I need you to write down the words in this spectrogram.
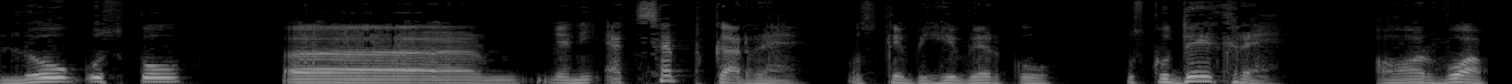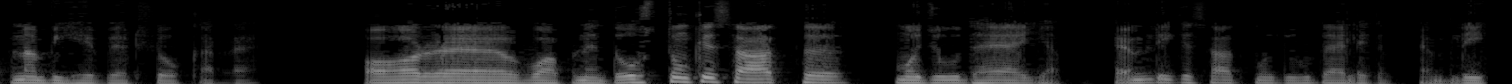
लोग उसको यानी एक्सेप्ट कर रहे हैं, उसके बिहेवियर को, उसको देख रहे हैं और वो अपना बिहेवियर शो कर रहा है। और वो अपने दोस्तों के साथ मौजूद है या फैमिली के साथ मौजूद है, लेकिन फैमिली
